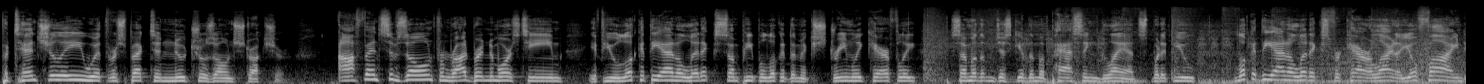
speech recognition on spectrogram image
potentially with respect to neutral zone structure. Offensive zone from Rod Brind'Amour's team. If you look at the analytics, some people look at them extremely carefully. Some of them just give them a passing glance. But if you look at the analytics for Carolina, you'll find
